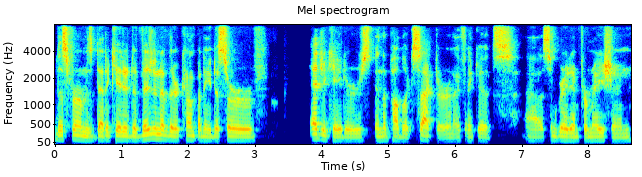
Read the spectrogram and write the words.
this firm is dedicated a vision of their company to serve educators in the public sector. And I think it's uh, some great information.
